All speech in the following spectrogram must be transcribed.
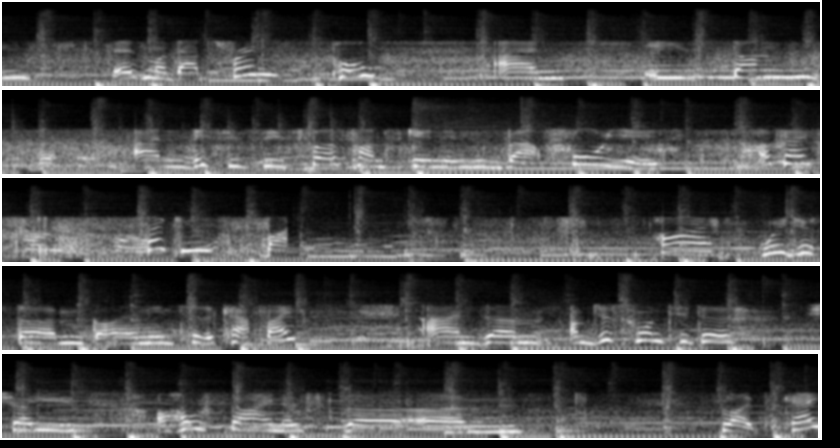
Um, there's my dad's friend, Paul, and he's done. And this is his first time skiing in about four years. Okay. Thank you. Bye. Hi. We're just um, going into the cafe, and um, I just wanted to show you a whole sign of the um, slope. Okay.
